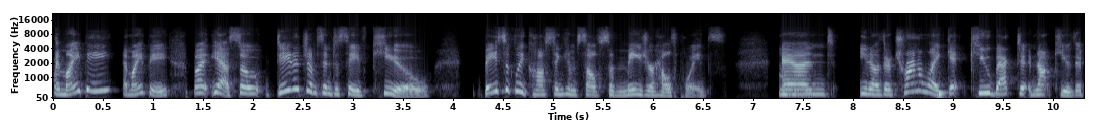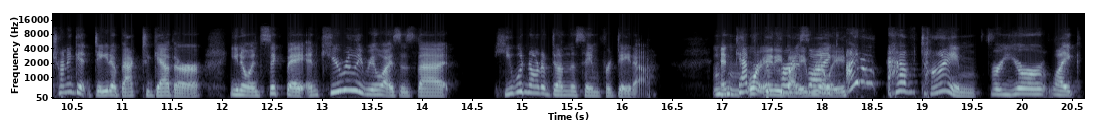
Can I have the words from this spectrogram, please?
it might be it might be but yeah so data jumps in to save q basically costing himself some major health points Mhm. and you know they're trying to like get q back to not q they're trying to get data back together you know in sickbay and q really realizes that he would not have done the same for data and Mhm. Captain or Picard anybody is like, really. I don't have time for your like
